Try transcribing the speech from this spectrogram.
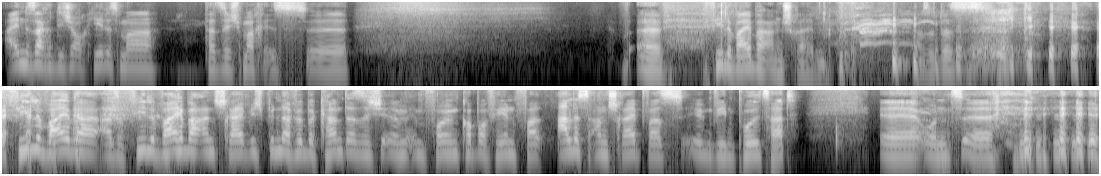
eine Sache, die ich auch jedes Mal tatsächlich mache, ist äh, äh, viele Weiber anschreiben. Also das ist viele Weiber, also viele Weiber anschreiben. Ich bin dafür bekannt, dass ich ähm, im vollen Kopf auf jeden Fall alles anschreibe, was irgendwie einen Puls hat. Äh, und äh,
